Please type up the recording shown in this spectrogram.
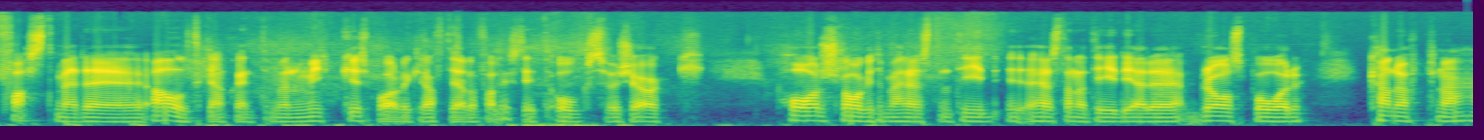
fast med det, allt kanske inte, men mycket sparade kraft i alla fall i sitt Oaks-försök. Har slagit de här hästen tid, eh, hästarna tidigare, bra spår, kan öppna,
